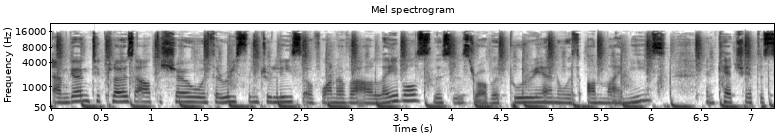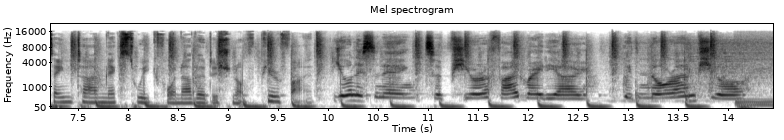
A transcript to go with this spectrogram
I'm going to close out the show with a recent release of one of our labels. This is Robert Burian with On My Knees, and catch you at the same time next week for another edition of Purified. You're listening to Purified Radio with Nora En Pure.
